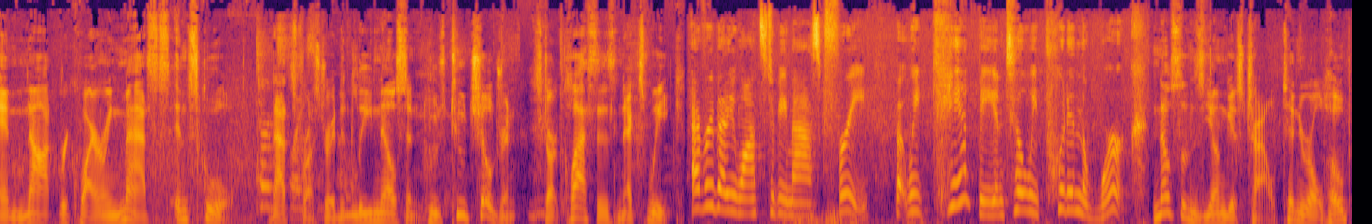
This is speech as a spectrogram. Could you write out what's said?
and not requiring masks in school. That's frustrated Lee Nelson, whose two children start classes next week. Everybody wants to be mask free, but we can't be until we put in the work. Nelson's youngest child, 10 year old Hope,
